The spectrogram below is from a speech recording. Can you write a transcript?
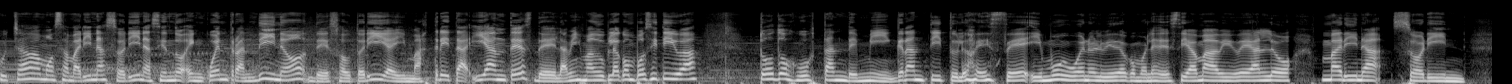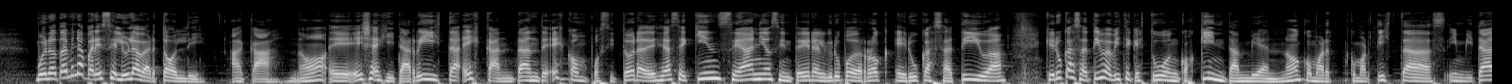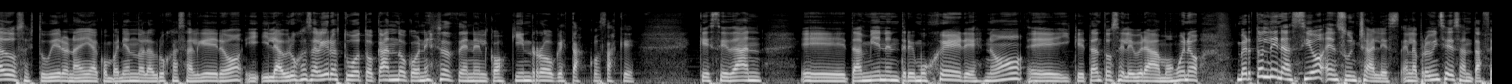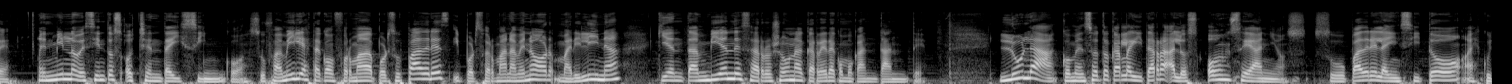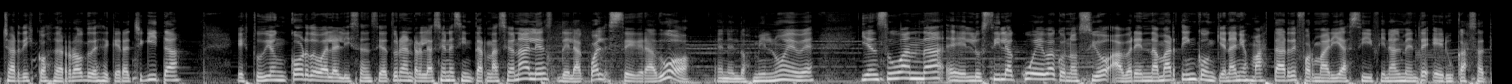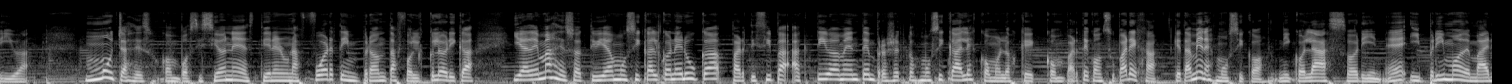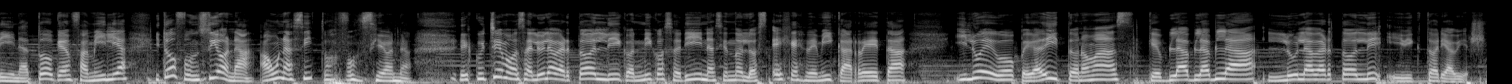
Escuchábamos a Marina Sorín haciendo Encuentro Andino de su autoría y Mastreta y antes de la misma dupla compositiva. Todos gustan de mí, gran título ese y muy bueno el video como les decía Mavi, véanlo, Marina Sorín. Bueno, también aparece Lula Bertoldi acá, ¿no? Eh, ella es guitarrista, es cantante, es compositora. Desde hace 15 años integra el grupo de rock Eruca Sativa. Que Eruca Sativa, viste que estuvo en Cosquín también, ¿no? Como, como artistas invitados estuvieron ahí acompañando a la Bruja Salguero. Y, y la Bruja Salguero estuvo tocando con ellos en el Cosquín Rock, estas cosas que que se dan eh, también entre mujeres, ¿no? Eh, y que tanto celebramos. Bueno, Bertoldi nació en Sunchales, en la provincia de Santa Fe, en 1985. Su familia está conformada por sus padres y por su hermana menor, Marilina, quien también desarrolló una carrera como cantante. Lula comenzó a tocar la guitarra a los 11 años. Su padre la incitó a escuchar discos de rock desde que era chiquita. Estudió en Córdoba la licenciatura en Relaciones Internacionales, de la cual se graduó en el 2009. Y en su banda, eh, Lucila Cueva conoció a Brenda Martín, con quien años más tarde formaría así finalmente Eruca Sativa. Muchas de sus composiciones tienen una fuerte impronta folclórica y además de su actividad musical con Eruca, participa activamente en proyectos musicales como los que comparte con su pareja, que también es músico, Nicolás Sorín, ¿eh? y primo de Marina. Todo queda en familia y todo funciona, aún así todo funciona. Escuchemos a Lula Bertoldi con Nico Sorín haciendo los ejes de mi carreta y luego, pegadito nomás, que bla bla bla, Lula Bertoldi y Victoria Birch.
